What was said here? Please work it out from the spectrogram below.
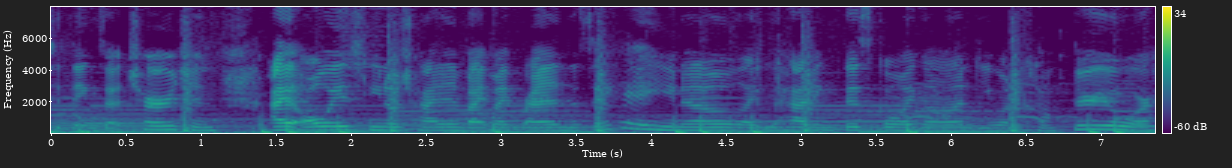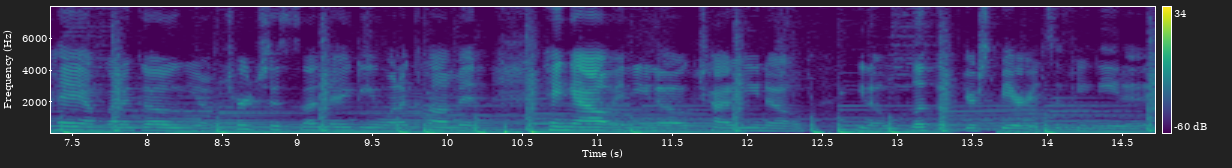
to things at church, and I always, you know, try to invite my friends and say, hey, you know, like we're having this going on. Do you want to come through? Or hey, I'm gonna go, you know, church this Sunday. Do you want to come and hang out and you know try to you know you know lift up your spirits if you need it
